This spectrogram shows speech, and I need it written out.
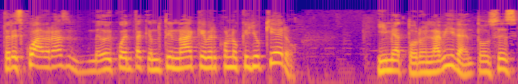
tres cuadras me doy cuenta que no tiene nada que ver con lo que yo quiero. Y me atoro en la vida. Entonces,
